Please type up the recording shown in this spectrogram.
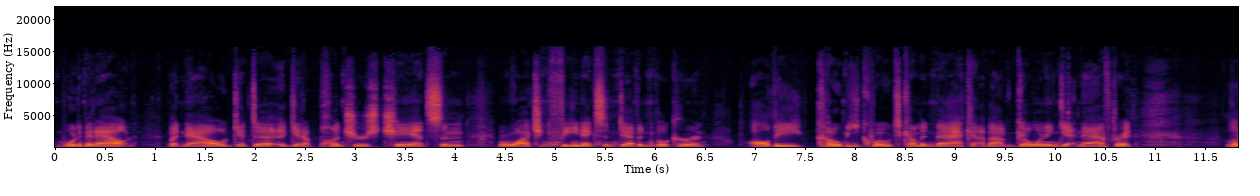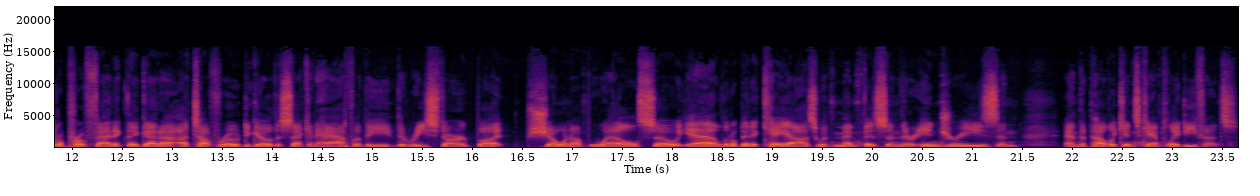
would have been out, but now get to get a puncher's chance. And we're watching Phoenix and Devin Booker and all the Kobe quotes coming back about going and getting after it a little prophetic. They got a, a, tough road to go the second half of the, the restart, but showing up well. So, yeah, a little bit of chaos with Memphis and their injuries, and, and the Pelicans can't play defense.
